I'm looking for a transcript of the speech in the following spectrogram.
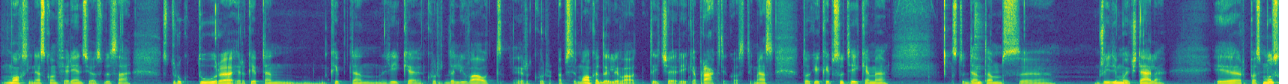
mokslinės konferencijos visą struktūrą ir kaip ten, kaip ten reikia, kur dalyvauti ir kur apsimoka dalyvauti, tai čia reikia praktikos. Tai mes tokį kaip suteikiame studentams e, žaidimų aikštelę. Ir pas mus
